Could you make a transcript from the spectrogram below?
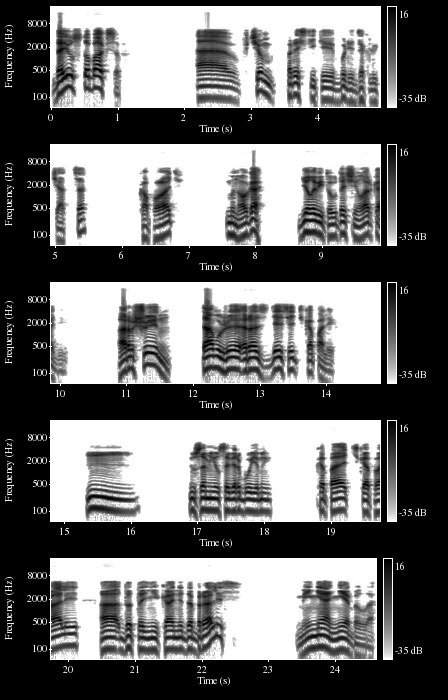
Даю сто баксов. А в чем, простите, будет заключаться? Копать. Много? Деловито уточнил Аркадий. Аршин. Там уже раз десять копали. Хм. Усомнился вербуемый. Копать копали, а до тайника не добрались? Меня не было,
